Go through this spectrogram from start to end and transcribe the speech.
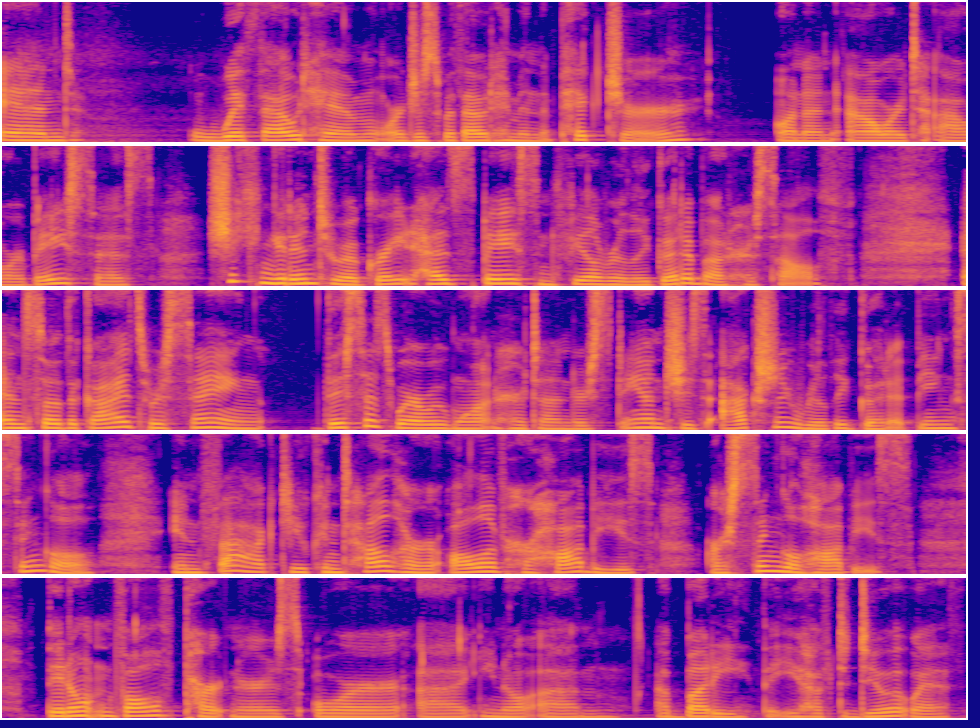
and without him or just without him in the picture on an hour to hour basis, she can get into a great headspace and feel really good about herself. And so the guides were saying, this is where we want her to understand she's actually really good at being single. In fact, you can tell her all of her hobbies are single hobbies. They don't involve partners or, uh, you know, um, a buddy that you have to do it with.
